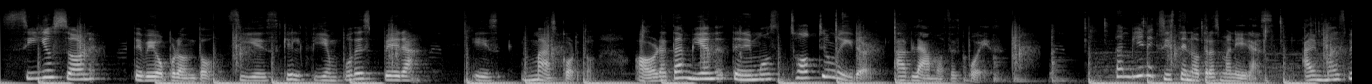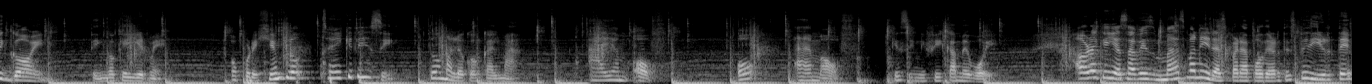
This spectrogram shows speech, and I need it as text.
See you soon, te veo pronto, si es que el tiempo de espera es más corto. Ahora también tenemos talk to later, hablamos después. También existen otras maneras. I must be going, tengo que irme. O por ejemplo, take it easy, tómalo con calma. I am off o am off, que significa me voy. Ahora que ya sabes más maneras para poder despedirte,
